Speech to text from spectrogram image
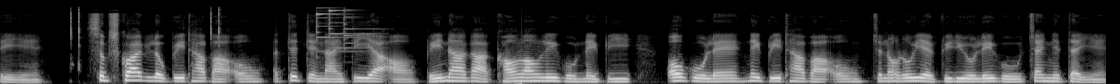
သေးရင် subscribe လုပ်ပေးထားပါအောင်အသစ်တင်တိုင်းသိရအောင်ဘေးနားကခေါင်းလောင်းလေးကိုနှိပ်ပြီးအောက်ကိုလည်းနှိပ်ပေးထားပါအောင်ကျွန်တော်တို့ရဲ့ဗီဒီယိုလေးကိုကြိုက်နှစ်သက်ရင်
